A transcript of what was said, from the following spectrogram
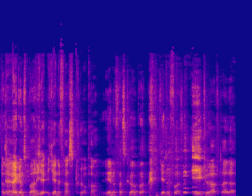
Also Äh, Megans Buddy. Je Jennifers Körper. Jennifers Körper. Jennifer ist ekelhaft, Alter.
